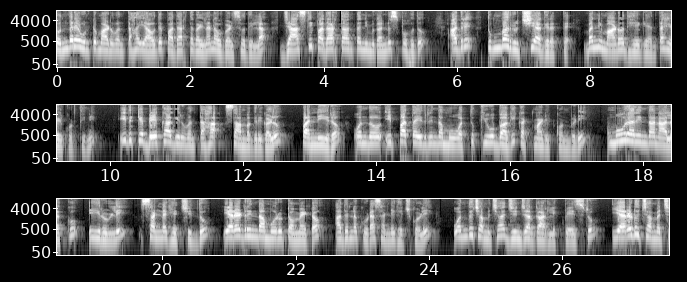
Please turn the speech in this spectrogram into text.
ತೊಂದರೆ ಉಂಟು ಮಾಡುವಂತಹ ಯಾವುದೇ ಪದಾರ್ಥಗಳನ್ನ ನಾವು ಬಳಸೋದಿಲ್ಲ. ಜಾಸ್ತಿ ಪದಾರ್ಥ ಅಂತ ನಿಮಗೆ ಅನ್ನಿಸ್ಬಹುದು, ಆದರೆ ತುಂಬ ರುಚಿಯಾಗಿರುತ್ತೆ. ಬನ್ನಿ ಮಾಡೋದು ಹೇಗೆ ಅಂತ ಹೇಳ್ಕೊಡ್ತೀನಿ. ಇದಕ್ಕೆ ಬೇಕಾಗಿರುವಂತಹ ಸಾಮಗ್ರಿಗಳು, ಪನ್ನೀರು, ಒಂದು ಇಪ್ಪತ್ತೈದರಿಂದ ಮೂವತ್ತು ಕ್ಯೂಬ್ ಆಗಿ ಕಟ್ ಮಾಡಿಟ್ಕೊಂಡ್ಬಿಡಿ. ಮೂರರಿಂದ ನಾಲ್ಕು ಈರುಳ್ಳಿ ಸಣ್ಣಗೆ ಹೆಚ್ಚಿದ್ದು, ಎರಡರಿಂದ ಮೂರು ಟೊಮೆಟೊ, ಅದನ್ನ ಕೂಡ ಸಣ್ಣಗೆ ಹೆಚ್ಕೊಳ್ಳಿ. ಒಂದು ಚಮಚ ಜಿಂಜರ್ ಗಾರ್ಲಿಕ್ ಪೇಸ್ಟು, ಎರಡು ಚಮಚ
